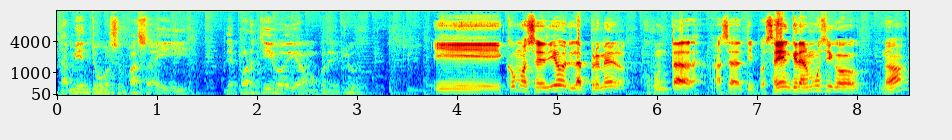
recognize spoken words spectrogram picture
También tuvo su paso ahí deportivo, digamos, por el club. ¿Y cómo se dio la primera juntada? O sea, tipo, sabían que eran músicos, ¿no?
